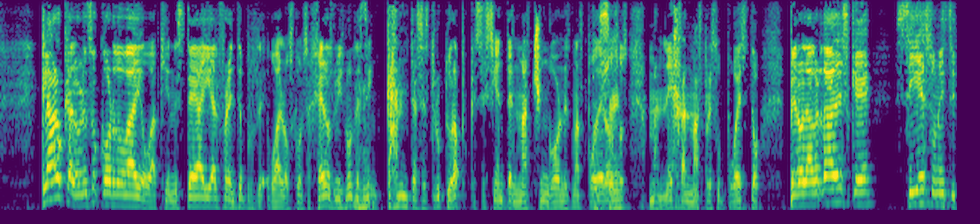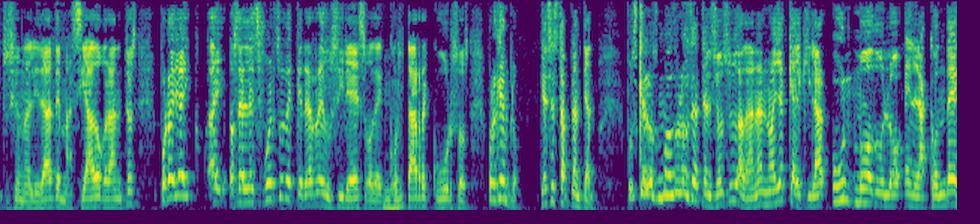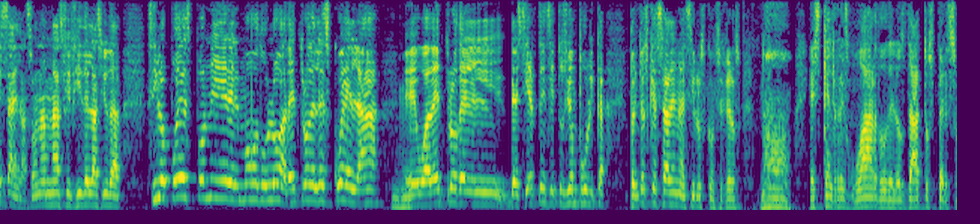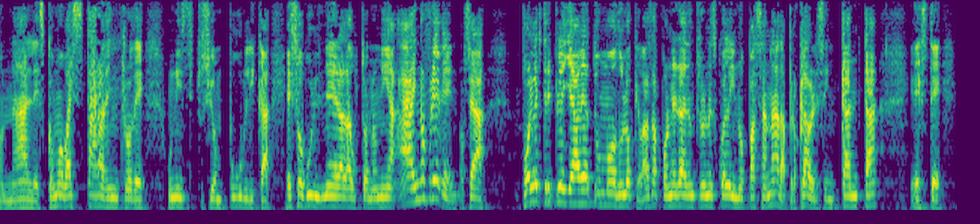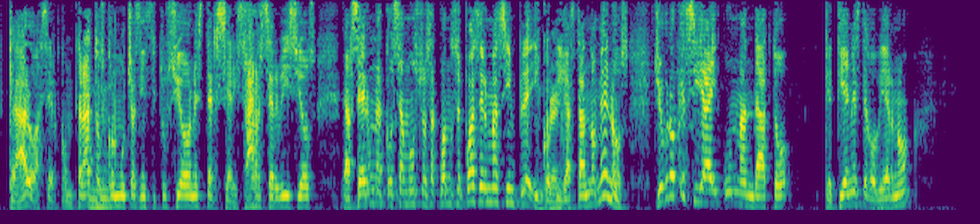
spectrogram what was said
Claro que a Lorenzo Córdoba o a quien esté ahí al frente, pues, o a los consejeros mismos, les encanta esa estructura porque se sienten más chingones, más pues poderosos, manejan más presupuesto. Pero la verdad es que sí es una institucionalidad demasiado grande. Entonces, por ahí hay, hay o sea, el esfuerzo de querer reducir eso, de cortar recursos. Por ejemplo, ¿qué se está planteando? Pues que los módulos de atención ciudadana no haya que alquilar un módulo en la Condesa, en la zona más fifí de la ciudad. Si lo puedes poner el módulo adentro de la escuela eh, o adentro del, de cierta institución pública. Pero entonces, ¿qué salen a decir los consejeros? No, es que el resguardo de los datos personales, ¿cómo va a estar adentro de una institución pública? Eso vulnera la autonomía. Ay, no frieguen. O sea, ponle triple llave a tu módulo que vas a poner adentro de una escuela y no pasa nada. Pero claro, les encanta este claro, hacer contratos con muchas instituciones, terciarizar servicios, hacer una cosa monstruosa cuando se puede hacer más simple y, gastando menos. Yo creo que sí hay un mandato que tiene este gobierno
